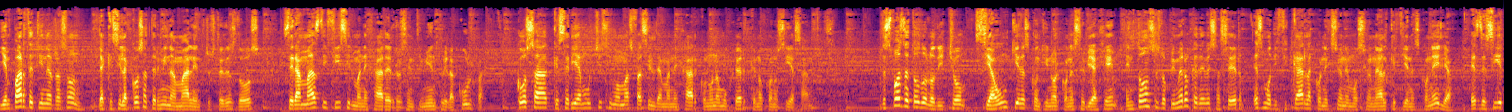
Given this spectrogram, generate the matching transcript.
Y en parte tienes razón, ya que si la cosa termina mal entre ustedes dos, será más difícil manejar el resentimiento y la culpa, cosa que sería muchísimo más fácil de manejar con una mujer que no conocías antes. Después de todo lo dicho, si aún quieres continuar con este viaje, entonces lo primero que debes hacer es modificar la conexión emocional que tienes con ella, es decir,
